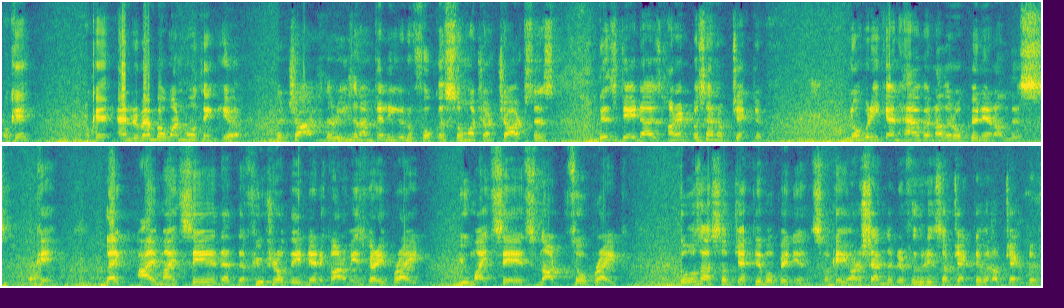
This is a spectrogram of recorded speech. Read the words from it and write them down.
Okay, okay. And remember one more thing here: the charts. The reason I'm telling you to focus so much on charts is this data is 100% objective. Nobody can have another opinion on this. Okay, like I might say that the future of the Indian economy is very bright. You might say it's not so bright those are subjective opinions okay? You understand the difference between subjective and objective?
